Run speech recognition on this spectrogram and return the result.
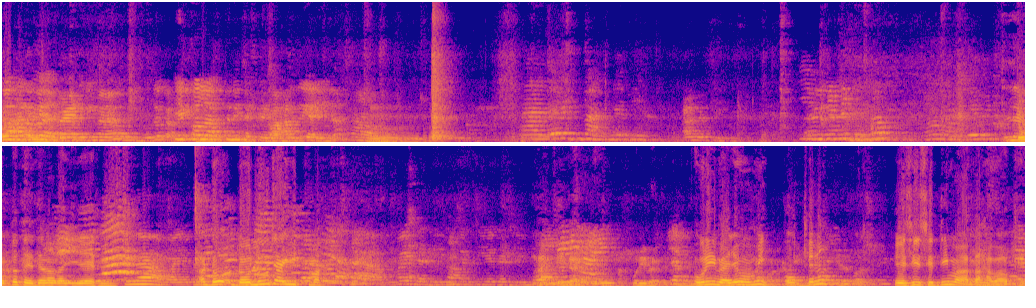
ਬਾਹਰ ਵੀ ਬੈਠ ਗਈ ਮੈਂ ਇੱਕੋ ਲੱਤ ਨਹੀਂ ਚੱਕੇ। ਬਾਹਰ ਦੀ ਆਈ ਨਾ। ਹੂੰ। ਦੁੱਧ ਦੇ ਦੇਣਾ ਦਾ ਜੀ ਲੈ। ਭਾਈ ਆ ਡੋ- ਡੋਲੂ ਚਾਹੀ ਪੂਰੀ ਬੈਠੇ ਉਰੀ ਬਹਿ ਜਾਓ ਮੰਮੀ ਉੱਥੇ ਨਾ ਏਸੀ ਸਿੱਧੀ ਮਾਰਦਾ ਹਵਾ ਉੱਥੇ।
